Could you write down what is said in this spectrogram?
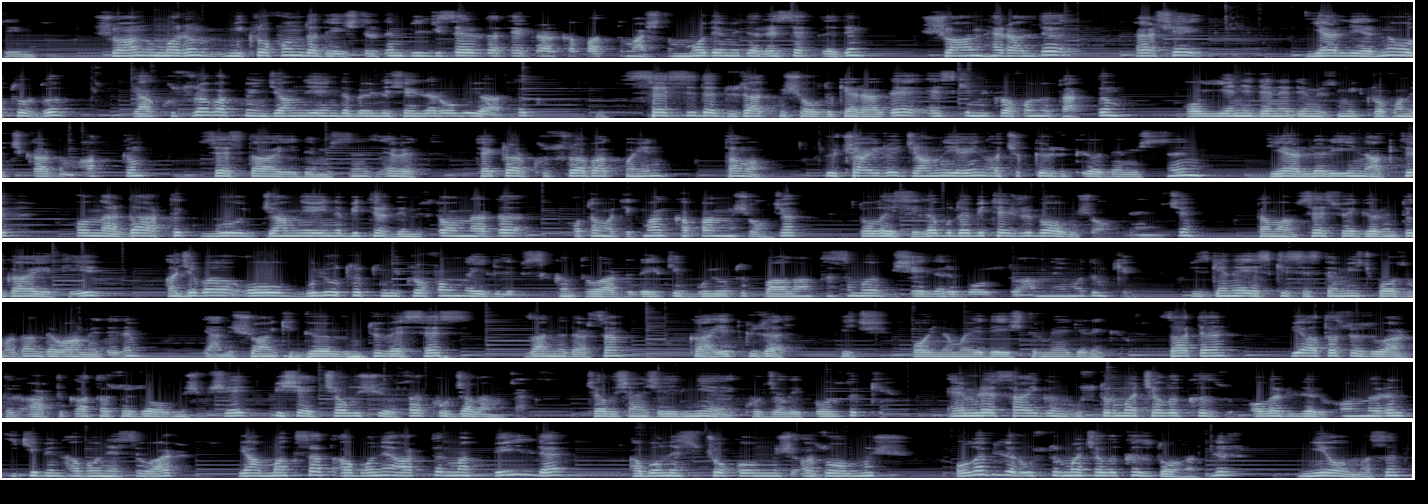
Değil mi? Şu an umarım mikrofonu da değiştirdim. Bilgisayarı da tekrar kapattım açtım. Modemi de resetledim. Şu an herhalde her şey yerli yerine oturdu. Ya kusura bakmayın canlı yayında böyle şeyler oluyor artık. Sesi de düzeltmiş olduk herhalde. Eski mikrofonu taktım. O yeni denediğimiz mikrofonu çıkardım attım. Ses daha iyi demişsiniz. Evet. Tekrar kusura bakmayın. Tamam. 3 ayrı canlı yayın açık gözüküyor demişsin. Diğerleri inaktif. Onlar da artık bu canlı yayını bitirdiğimizde onlar da otomatikman kapanmış olacak. Dolayısıyla bu da bir tecrübe olmuş oldu benim için. Tamam ses ve görüntü gayet iyi. Acaba o Bluetooth mikrofonla ilgili bir sıkıntı vardı. Belki Bluetooth bağlantısı mı bir şeyleri bozdu anlayamadım ki. Biz gene eski sistemi hiç bozmadan devam edelim. Yani şu anki görüntü ve ses zannedersem gayet güzel. Hiç oynamaya değiştirmeye gerek yok. Zaten bir atasözü vardır. Artık atasözü olmuş bir şey. Bir şey çalışıyorsa kurcalamayacaksın. Çalışan şeyi niye kurcalayıp bozduk ki? Emre Saygın usturmaçalı kız olabilir. Onların 2000 abonesi var. Ya maksat abone arttırmak değil de abonesi çok olmuş az olmuş. Olabilir usturmaçalı kız da olabilir. Niye olmasın?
